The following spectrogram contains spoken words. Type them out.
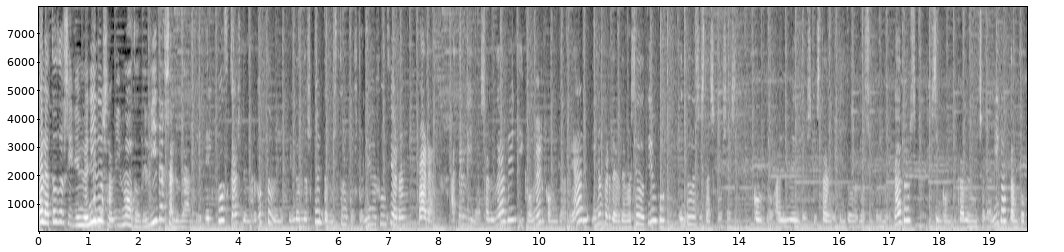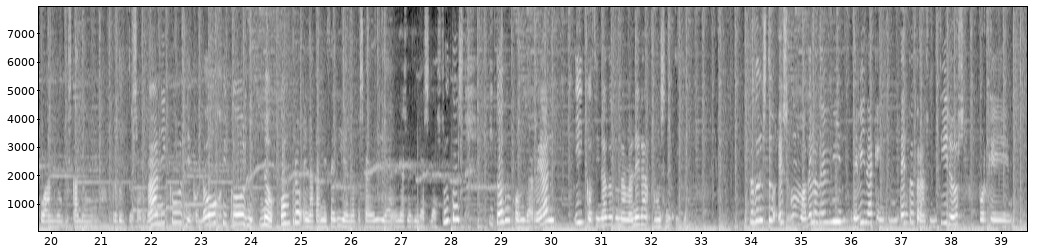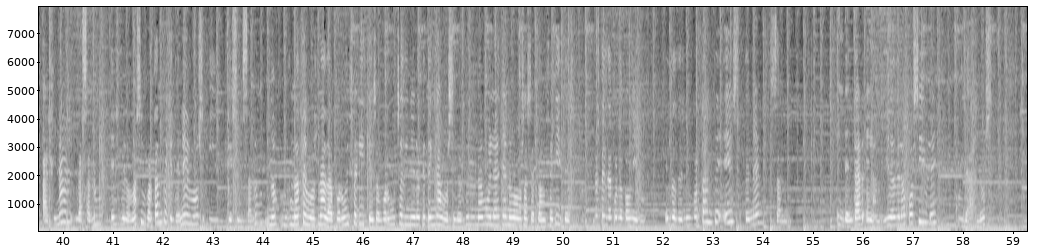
Hola a todos y bienvenidos a mi modo de vida saludable, el podcast de Margot Tomé, en donde os cuento los trucos que a mí me funcionan para hacer vida saludable y comer comida real y no perder demasiado tiempo en todas estas cosas. Compro alimentos que están en todos los supermercados sin complicarme mucho la vida, tampoco ando buscando productos orgánicos ni ecológicos, no, compro en la carnicería, en la pescadería, en las verduras y las frutas y todo comida real y cocinado de una manera muy sencilla. Todo esto es un modelo de, vida que intento transmitiros porque al final la salud es de lo más importante que tenemos y que sin salud no, no, hacemos nada, por muy felices o por mucho dinero que tengamos, si nos duele una muela ya no vamos a ser tan felices. ¿No estáis de acuerdo conmigo? Entonces lo importante es tener salud. Intentar en la medida de lo posible cuidarnos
